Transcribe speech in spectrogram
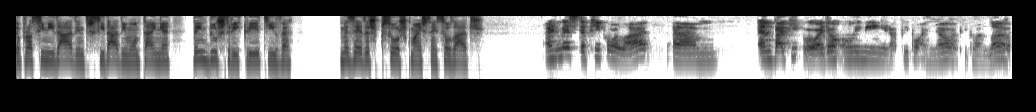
da proximidade entre cidade e montanha, da indústria criativa. Mas é das pessoas que mais têm saudades. I miss the people a lot. Um, and by people, I don't only mean, you know, people I know and people I love.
